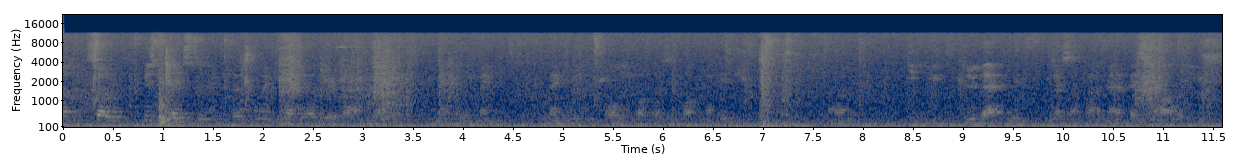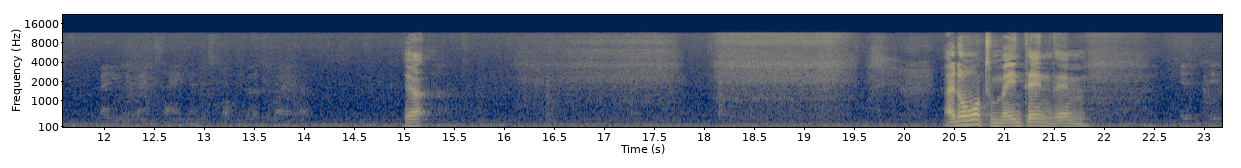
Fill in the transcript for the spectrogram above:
I don't want to maintain comment you made earlier about uh, manually, main, manually controlling what goes in what package. Um, if you do that with you know, some kind of manifest file that you manually maintain, then this problem goes away, right? Yeah. I don't want to maintain them. It, it,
